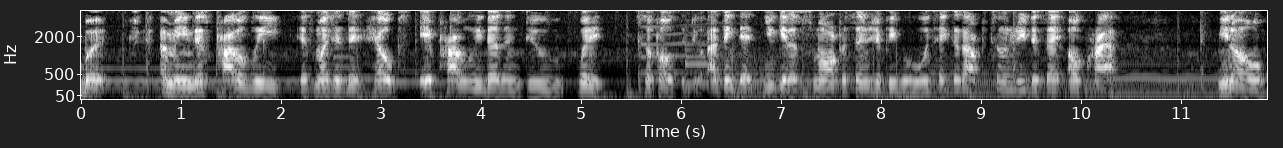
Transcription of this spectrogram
But I mean, this probably, as much as it helps, it probably doesn't do what it's supposed to do. I think that you get a small percentage of people who would take this opportunity to say, oh crap, you know,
